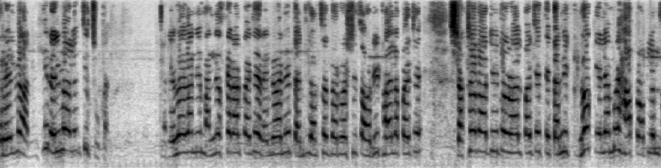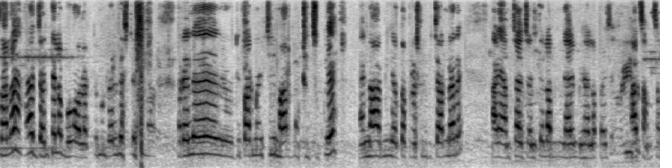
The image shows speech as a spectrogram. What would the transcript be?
रेल्वे आली. ही रेल्वेवाल्यांची चूक आहे. रेल्वेवाल्यांनी मान्यच करायला पाहिजे. रेल्वेवाले त्यांनी त्यांचं दरवर्षीचं ऑडिट व्हायला पाहिजे. स्ट्रक्चर ऑडिट व्हायला पाहिजे. ते त्यांनी न केल्यामुळे हा प्रॉब्लेम झाला. हा जनतेला भोगावा लागतो. म्हणून रेल्वे स्टेशन रेल्वे डिपार्टमेंटची मार मोठी चुकी आहे. यांना आम्ही आता प्रश्न विचारणार आहे. आणि आमच्या जनतेला न्याय मिळाला पाहिजे. हाच आमचा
